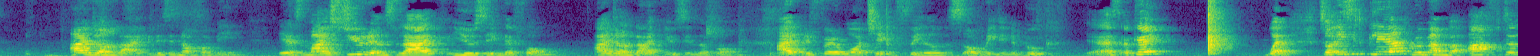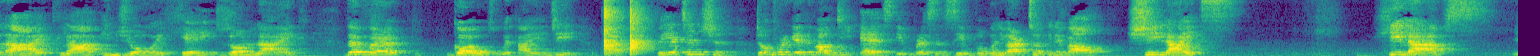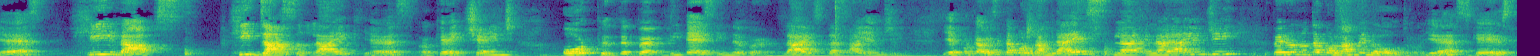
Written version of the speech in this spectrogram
I don't like. This is not for me. Yes. My students like using the phone. I don't like using the phone. I prefer watching films or reading a book. Yes. Okay. Well, so is it clear? Remember, after like, love, enjoy, hate, don't like, the verb goes with ing. But pay attention. Don't forget about the s in present simple when you are talking about she likes, he loves, yes, he loves, he doesn't like, yes, okay, change or put the, the s in the verb, likes plus ing. Yes, porque a veces te acordás la S, la, la ing, pero no te acordás de lo otro. Yes, que es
